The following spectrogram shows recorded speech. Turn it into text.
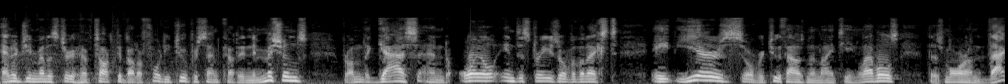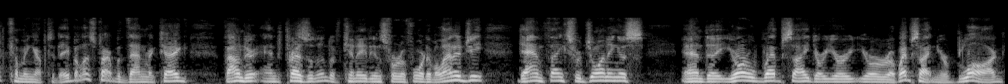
energy minister have talked about a 42% cut in emissions from the gas and oil industries over the next eight years over 2019 levels. There's more on that coming up today, but let's start with Dan McTeague, founder and president of Canadians for Affordable Energy. Dan, thanks for joining us. And uh, your website or your, your website and your blog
